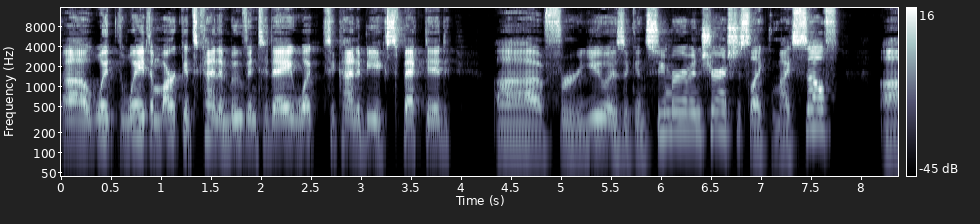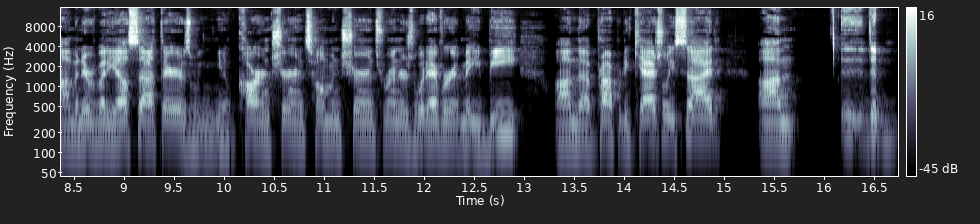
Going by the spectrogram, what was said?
uh, with the way the market's kind of moving today, what to kind of be expected uh, for you as a consumer of insurance, just like myself um, and everybody else out there, as we, you know, car insurance, home insurance, renters, whatever it may be on the property casualty side. Um, the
